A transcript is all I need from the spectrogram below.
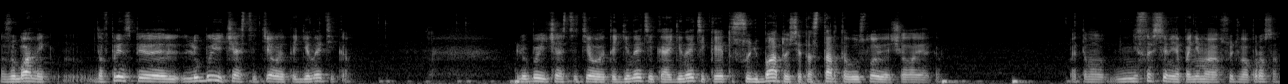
зубами, да, в принципе, любые части тела это генетика. Любые части тела это генетика, а генетика это судьба, то есть это стартовые условия человека. Поэтому не совсем я понимаю суть вопроса.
